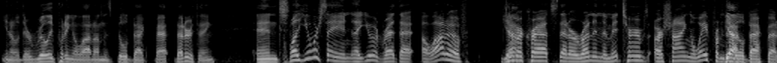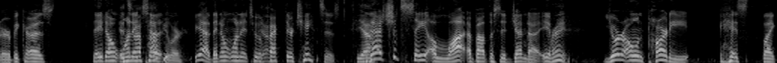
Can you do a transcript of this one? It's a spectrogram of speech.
you know, they're really putting a lot on this Build Back ba- Better thing, and well, you were saying that you had read that a lot of yeah, Democrats that are running the midterms are shying away from the Yeah. Build Back Better because they don't it's want it to. popular. Yeah, they don't want it to Yeah. affect their chances. Yeah, That should say a lot about this agenda. If right. your own party is like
